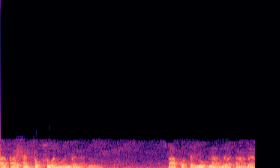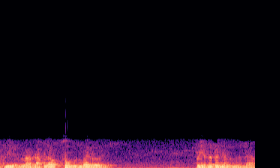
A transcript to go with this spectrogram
ร่างกายท่านทุกส่วนเหมือนกันนะดูปรากฏเป็นรูปร่างหน้าตาแบบนี้ระดับแล้วศูนย์ไปเลย เปลี่ยนไปเป็นอย่างอื่นแล้ว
